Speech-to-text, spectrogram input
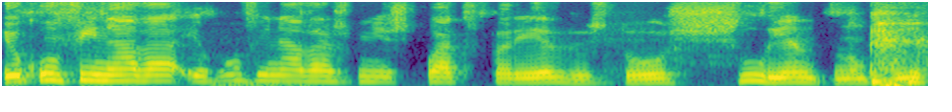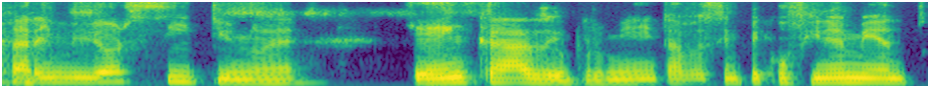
Eu confinada, eu confinada às minhas quatro paredes, estou excelente, não podia estar em melhor sítio, não é? Que é em casa, eu por mim estava sempre em confinamento,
